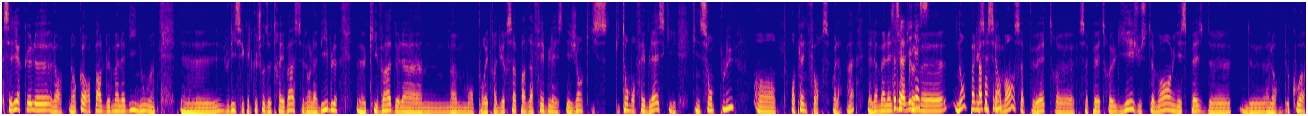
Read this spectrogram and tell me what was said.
C'est-à-dire que, le, alors là encore, on parle de maladie, nous, hein. Euh, je vous dis, c'est quelque chose de très vaste dans la Bible euh, qui va de la, hum, on pourrait traduire ça par de la faiblesse, des gens qui, qui tombent en faiblesse, qui, qui ne sont plus en, en pleine force. Voilà. hein. Il y a la maladie Ça, c'est la comme, vieillesse. euh, non, pas Pas nécessairement. Ça peut être, euh, ça peut être lié justement à une espèce de, de, alors de quoi?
